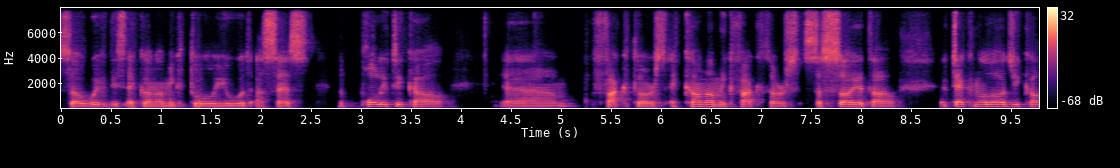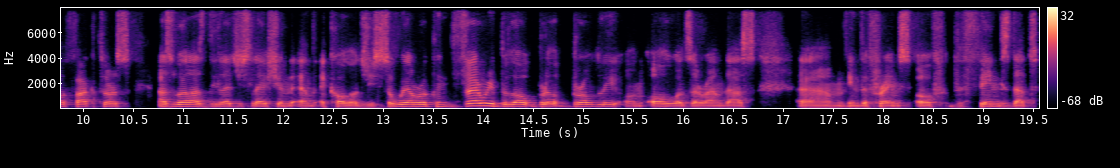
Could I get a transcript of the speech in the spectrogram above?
So with this economic tool, you would assess the political um, factors, economic factors, societal, technological factors, as well as the legislation and ecology. So we are working very broadly on all what's around us um, in the frames of the things that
